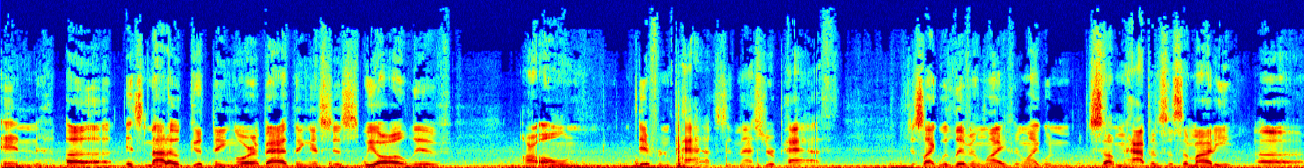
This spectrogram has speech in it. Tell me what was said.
And uh, it's not a good thing or a bad thing. It's just we all live our own different paths, and that's your path. Just like we live in life, and like when something happens to somebody, uh,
